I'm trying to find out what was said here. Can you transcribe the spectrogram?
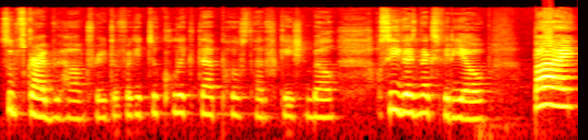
Subscribe if you haven't. Don't forget to click that post notification bell. I'll see you guys next video. Bye!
